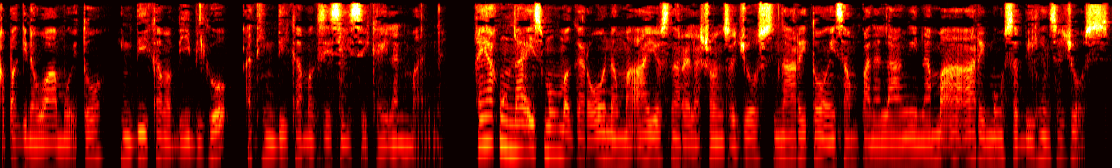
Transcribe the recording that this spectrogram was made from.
Kapag ginawa mo ito, hindi ka mabibigo at hindi ka magsisisi kailanman. Kaya kung nais mong magkaroon ng maayos na relasyon sa Diyos, narito ang isang panalangin na maaari mong sabihin sa Diyos.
